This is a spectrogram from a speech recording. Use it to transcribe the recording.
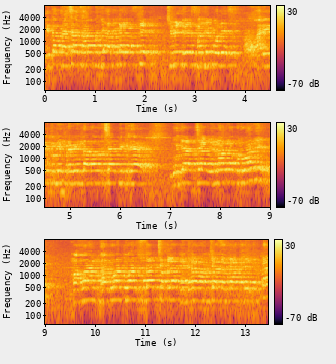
इथं प्रशासनामधले अधिकारी असतील सिव्हिल ड्रेस मध्ये पोलीस अरे तुम्ही प्रवीण दादावर शाय पिकले आहे उद्याच्या येणाऱ्या गुरुवारी भगवान भागवतवर सुद्धा चपला फेकणार आमच्या सरकारकडे करता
